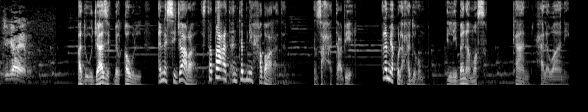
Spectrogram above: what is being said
الجقاير. قد أجازف بالقول أن السيجارة استطاعت أن تبني حضارة. إن صح التعبير. ألم يقل أحدهم اللي بنى مصر كان حلواني؟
